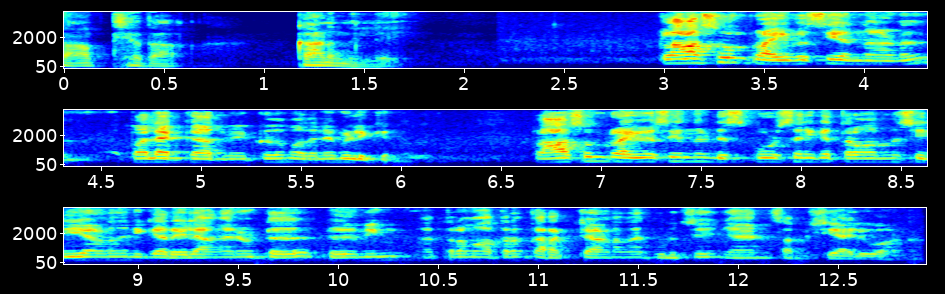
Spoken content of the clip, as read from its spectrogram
സാധ്യത കാണുന്നില്ലേ? ക്ലാസ് റൂം പ്രൈവസി എന്നാണ് പല അക്കാദമികളും അതിനെ വിളിക്കുന്നത്. ക്ലാസ് റൂം പ്രൈവസി എന്ന ഡിസ്കോഴ്സ് എനിക്ക് എത്രമാത്രം ശരിയാണെന്ന് എനിക്കറിയില്ല. അങ്ങനെ ടേമിംഗ് എത്രമാത്രം കറക്റ്റ് ആണെന്നെ കുറിച്ച് ഞാൻ സംശയാലുവാണ്.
